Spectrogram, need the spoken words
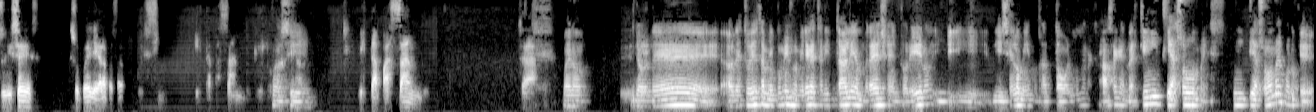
tú dices, ¿eso puede llegar a pasar? Pues sí, está pasando. que es lo Pues sí. Está pasando. O sea, Bueno, yo hablé, hablé estos días también con mi familia que está en Italia, en Brescia, en Torino, y, y dicen lo mismo, o sea, todo el mundo en la casa, que no es que ni te asomes, ni te asomes porque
